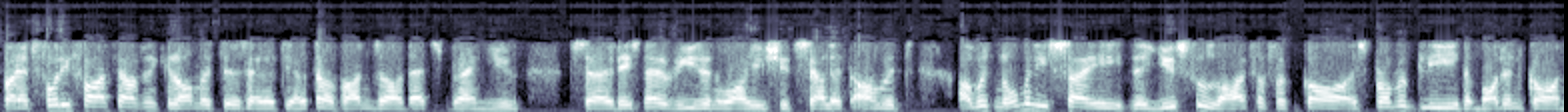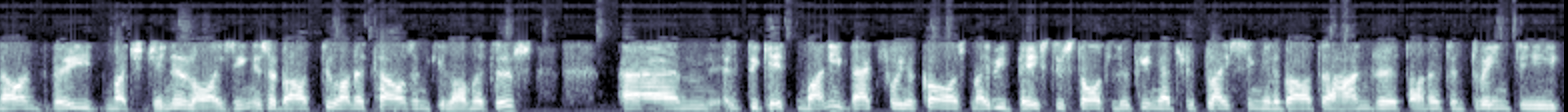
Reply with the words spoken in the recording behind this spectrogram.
But at 45,000 kilometers at a Toyota Avanza, that's brand new. So there's no reason why you should sell it. I would I would normally say the useful life of a car is probably the modern car. Now I'm very much generalizing. Is about 200,000 kilometers. Um, to get money back for your cars, maybe best to start looking at replacing it about 100, 120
